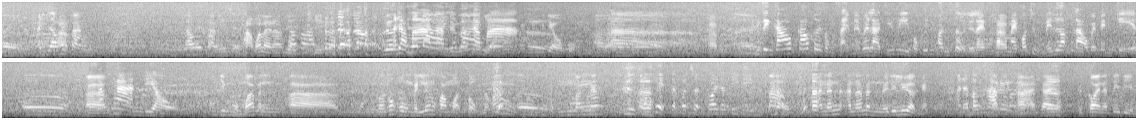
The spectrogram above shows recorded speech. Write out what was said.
เอออันนี้เล่าให้ฟังเล่าให้ฟังเฉยๆ ถามว่าอะไรนะพี่เมื่อกี้เรื่องดราม่าถามถึงเรื่องดราม่าเออไม่เกี่ยวกับผมเอออ่าครับ จริงๆก้าวก้าวเคยสงสัยไหมเวลาที่วีเขาขึ้นคอนเสิร์ตหรืออะไรครับ ทำไมเขาถึงไม่เลือกเราไปเป็นเกสเอออ่าสักงานเดียว จริงๆผมว่ามันอ่า มันก็คงเป็นเรื่องความเหมาะสมนะมั้งเออมั้งนะหรือเขาเผ็ดจากคอนเสิร์ตก้อยนัตตี้ดีมหรือเปล่า อันนั้นอันนั้นมันไม่ได้เลือกไงอันนั้นบังคับอ่าใช่เออคือก้อยนัตตี้ดีม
